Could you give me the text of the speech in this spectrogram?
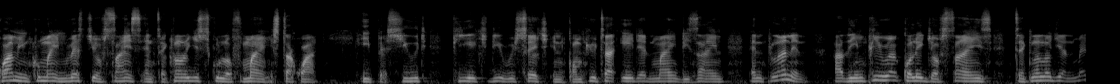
Kwame Nkrumah University of Science and Technology School of Mines, Tarkwa. He pursued PhD research in computer-aided mine design and planning at the Imperial College of Science, Technology and Medicine.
